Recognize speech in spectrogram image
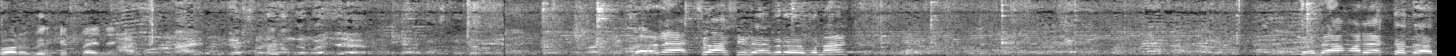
বড় বিরকেট পাই না একশো আশি টাকা করে হব না? তাহলে আমার একটা দেন।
